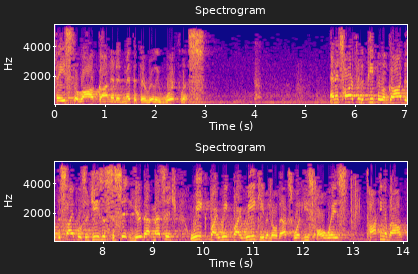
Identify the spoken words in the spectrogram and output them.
face the law of God and admit that they're really worthless. And it's hard for the people of God, the disciples of Jesus, to sit and hear that message week by week by week, even though that's what He's always talking about.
